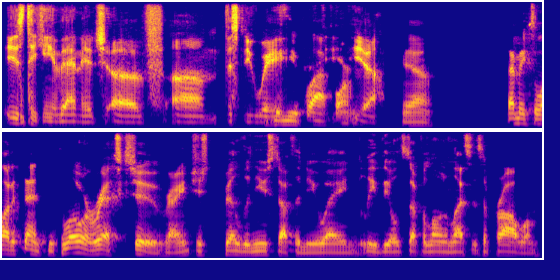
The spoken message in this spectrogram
is taking advantage of um, this new way, the new platform. Yeah, yeah that makes a lot of sense. It's lower risk too, right? Just build the new stuff the new way and leave the old stuff alone unless it's a problem.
